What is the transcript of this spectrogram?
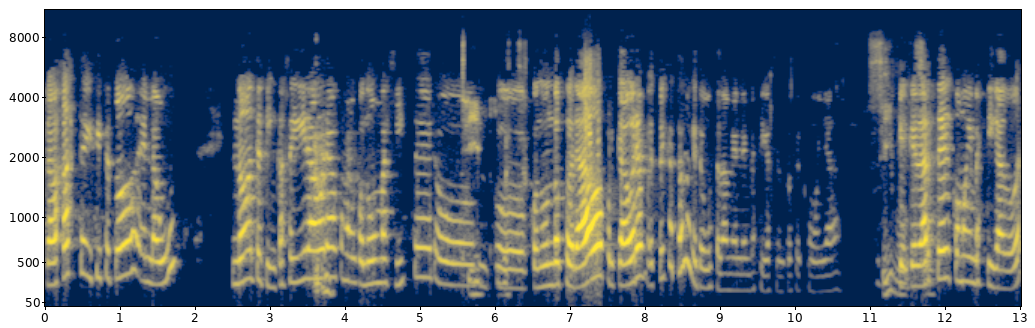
¿Trabajaste, hiciste todo en la U? ¿No te tinca seguir ahora como con un magíster o, con un doctorado? Porque ahora estoy captando que te gusta también la investigación, entonces como ya... Sí, que ¿Quedarte como investigador?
